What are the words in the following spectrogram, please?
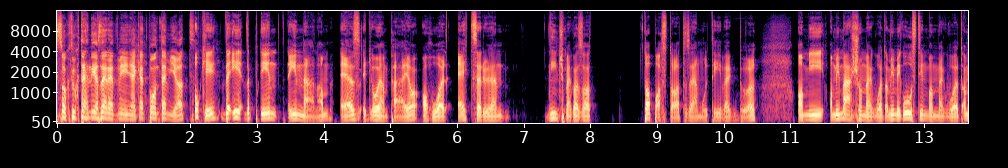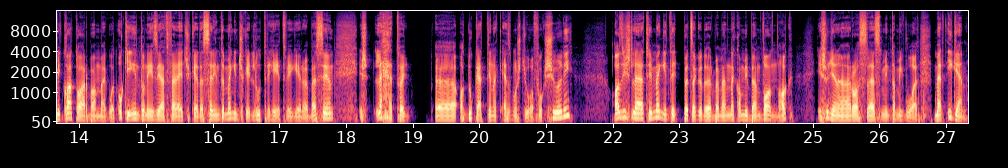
szoktuk tenni az eredményeket, pont emiatt. Oké, okay, de, én, de én, én nálam ez egy olyan pálya, ahol egyszerűen nincs meg az a tapasztalat az elmúlt évekből, ami, ami máson megvolt, ami még Austinban megvolt, ami Katarban megvolt. Oké, okay, Indonéziát felejtsük el, de szerintem megint csak egy Lutri hétvégéről beszélünk, és lehet, hogy a Ducatinak ez most jól fog sülni, az is lehet, hogy megint egy pöcegödörbe mennek, amiben vannak, és ugyanolyan rossz lesz, mint amíg volt. Mert igen,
